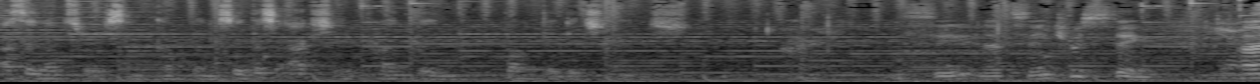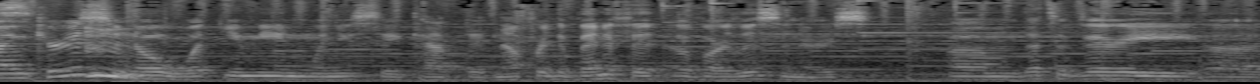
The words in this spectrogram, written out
as an outsourcing company. So that's actually prompted prompted the change. See, that's interesting. Yes. I'm curious to know what you mean when you say captive. Now, for the benefit of our listeners, um, that's a very uh,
